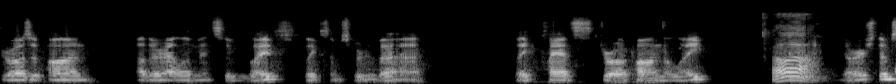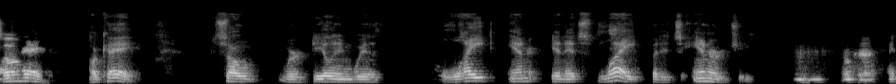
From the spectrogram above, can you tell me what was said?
draws upon other elements of life, like some sort of uh, like plants draw upon the light, Ah, nourish themselves. okay, okay. So we're dealing with light and, and it's light, but it's energy. Mhm. Okay.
